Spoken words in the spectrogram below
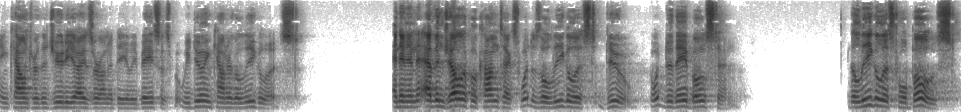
encounter the Judaizer on a daily basis, but we do encounter the legalist. And in an evangelical context, what does the legalist do? What do they boast in? The legalist will boast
